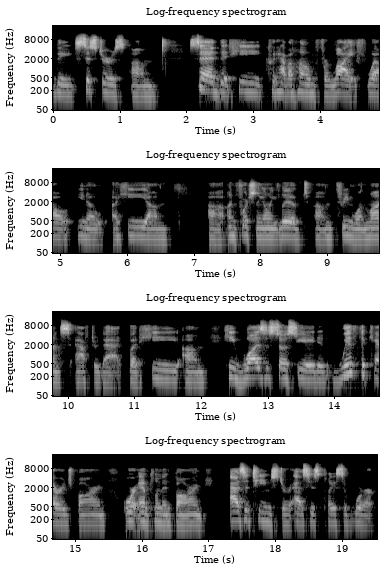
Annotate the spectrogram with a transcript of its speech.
the sisters um, said that he could have a home for life. Well, you know, uh, he um, uh, unfortunately only lived um, three more months after that, but he um, he was associated with the carriage barn or implement barn as a teamster as his place of work.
